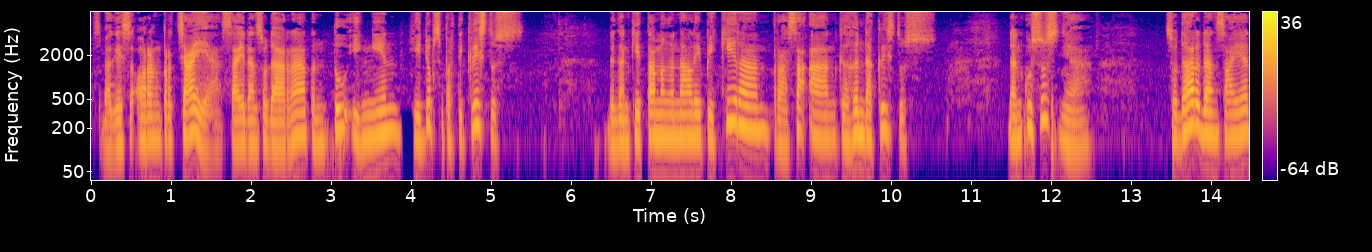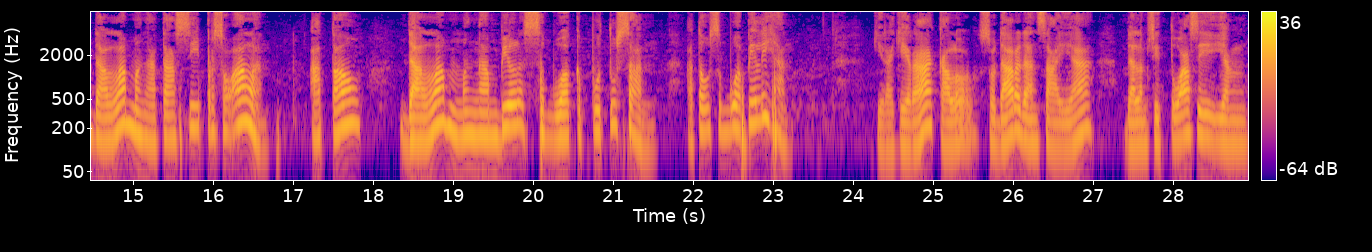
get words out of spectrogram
sebagai seorang percaya, saya dan saudara tentu ingin hidup seperti Kristus. Dengan kita mengenali pikiran, perasaan, kehendak Kristus. Dan khususnya, saudara dan saya dalam mengatasi persoalan atau dalam mengambil sebuah keputusan atau sebuah pilihan. Kira-kira kalau saudara dan saya dalam situasi yang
